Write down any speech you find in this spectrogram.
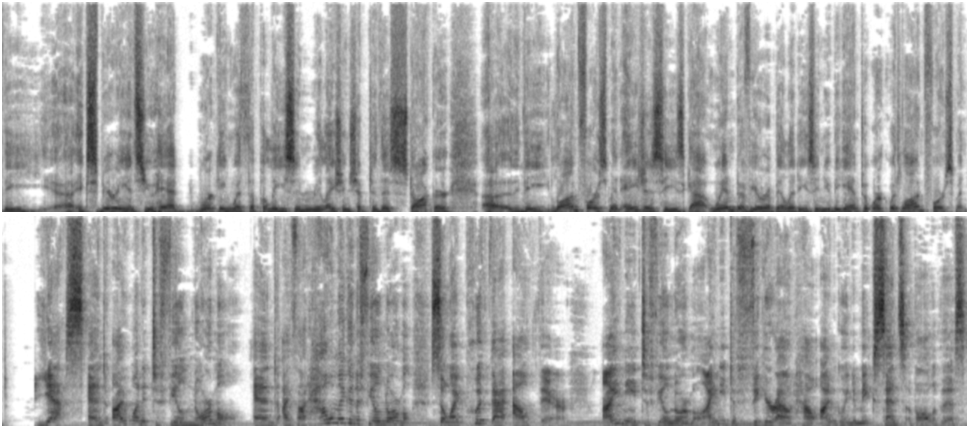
the uh, experience you had working with the police in relationship to this stalker. Uh, the law enforcement agencies got wind of your abilities and you began to work with law enforcement. Yes, and I wanted to feel normal. And I thought, how am I going to feel normal? So I put that out there. I need to feel normal. I need to figure out how I'm going to make sense of all of this.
